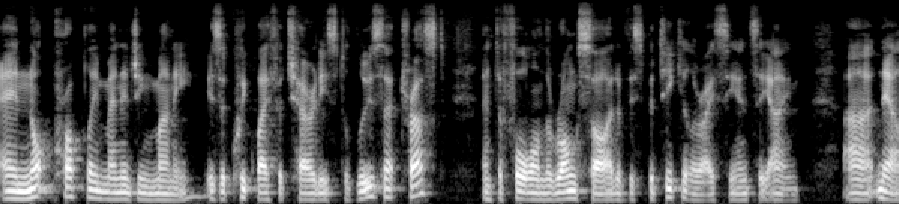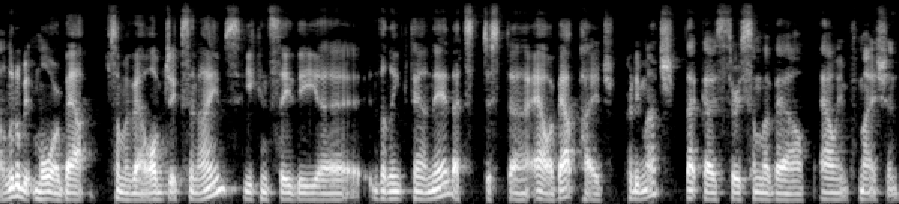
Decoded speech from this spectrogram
And not properly managing money is a quick way for charities to lose that trust and to fall on the wrong side of this particular ACNC aim. Uh, now, a little bit more about some of our objects and aims. You can see the uh, the link down there. That's just uh, our about page, pretty much. That goes through some of our, our information.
